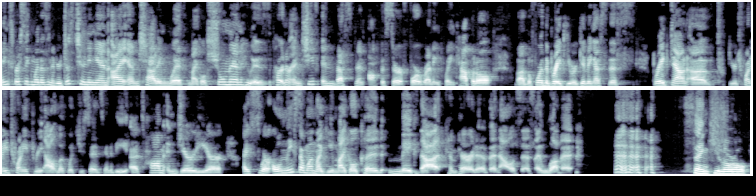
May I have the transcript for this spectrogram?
Thanks for sticking with us. And if you're just tuning in, I am chatting with Michael Schulman, who is the partner and chief investment officer for Running Point Capital. Uh, before the break, you were giving us this breakdown of t- your 2023 outlook, which you said is going to be a Tom and Jerry year. I swear, only someone like you, Michael, could make that comparative analysis. I love it. Thank you, Laurel.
